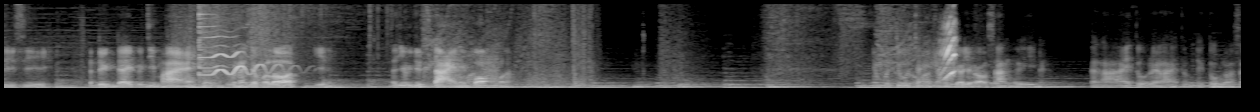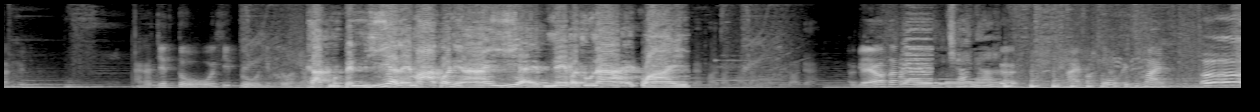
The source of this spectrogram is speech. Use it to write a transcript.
ทีสีถ้ดึงได้กูจิ้มหายกูน่าจะมารอดกินน่าจะหยุดตายในป้อมเหรยังไม่จู้ใจกันเจ้าอยากเอาสร้างเลยอีกนะหลายตัวหลายตัวเล็กตัวเราสร้างเลย อะก็เจ็ดตัวโอ้ยสิบตัวสิบตัวสัตว์มึงเป็นเหี้ยอะไรมากวะเนี่ยไอ้เหี้ยเนปตูน่าไอ้ควายได้ถอยก่อนถอยก่อนตีหลอดได้อีกแล้วสร้างเลยใช่นะเออหายฟังโก้ไอ้ชิบหายเออ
